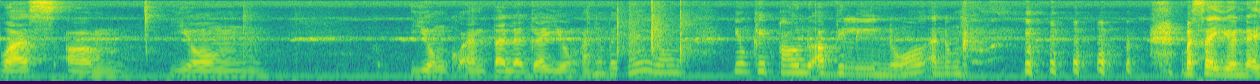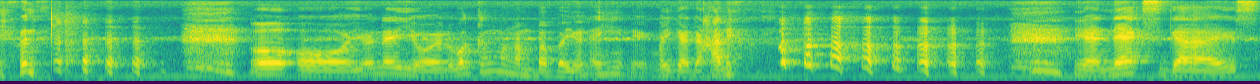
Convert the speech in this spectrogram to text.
was um, yung yung kuan talaga, yung ano ba yun? Yung, yung kay Paulo Avellino, anong Basta yun na yun. Oo, yun na yun. Huwag kang mangamba ba yun? Ay, hindi. My God, akali. yeah, next, guys.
